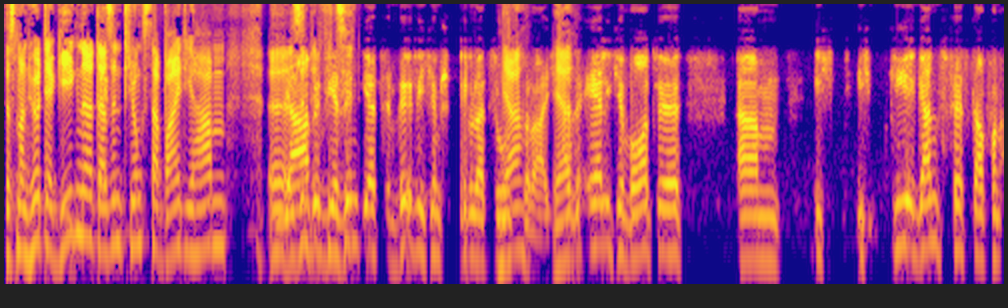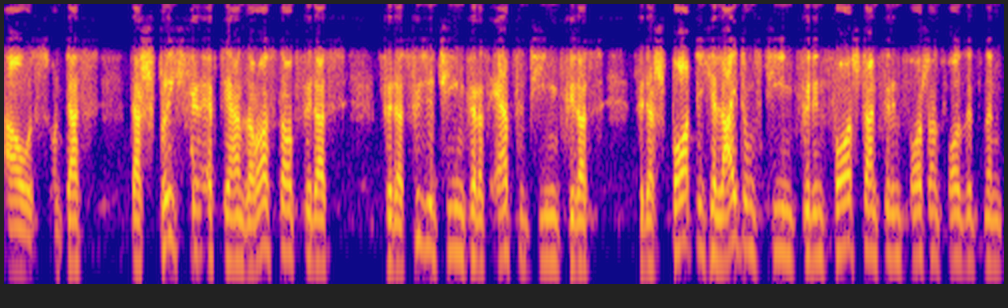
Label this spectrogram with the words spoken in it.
Dass man hört, der Gegner, da sind Jungs dabei, die haben. Äh, ja, aber wir sind jetzt wirklich im Spekulationsbereich. Ja, ja. Also ehrliche Worte. Ähm, ich gehe ganz fest davon aus, und das, das spricht für den FC Hansa Rostock, für das, für das Physioteam, für das Ärzteteam, für das, für das sportliche Leitungsteam, für den Vorstand, für den Vorstandsvorsitzenden.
